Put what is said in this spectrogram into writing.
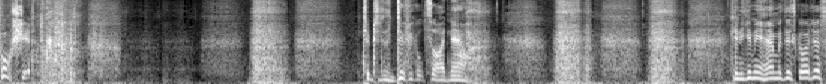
Oh shit! Tipped to the difficult side now. Can you give me a hand with this, gorgeous?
